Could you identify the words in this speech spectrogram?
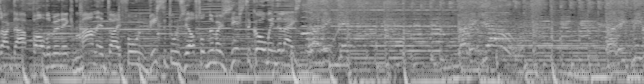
Thomas Akda, Paul de Munnik, Maan en Typhoon wisten toen zelfs tot nummer 6 te komen in de lijst. Dat ik dit, dat ik jou, dat ik niet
